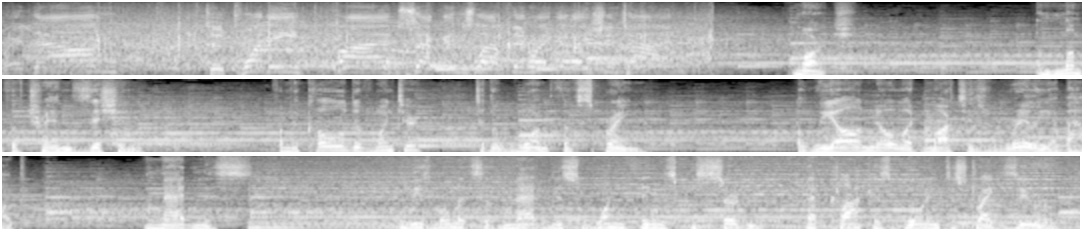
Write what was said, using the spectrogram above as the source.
We're down to 25 seconds left in regulation time. March, a month of transition from the cold of winter to the warmth of spring. But we all know what March is really about madness. In these moments of madness, one thing is for certain that clock is going to strike zero.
